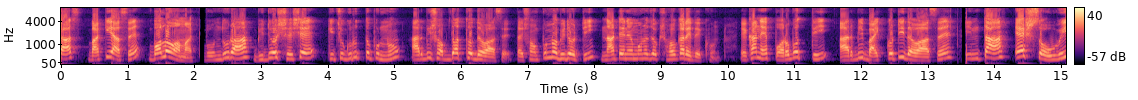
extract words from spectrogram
কাজ বাকি আছে বলো আমাকে। বন্ধুরা, ভিডিও শেষে কিছু গুরুত্বপূর্ণ আরবি শব্দার্থ দেওয়া আছে, তাই সম্পূর্ণ ভিডিওটি না টেনে মনোযোগ সহকারে দেখুন। এখানে পরবর্তী আরবি বাক্যটি দেওয়া আছে চিন্তা এস সৌবি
